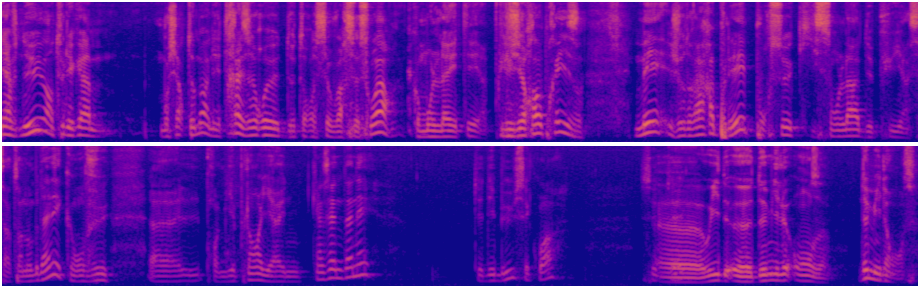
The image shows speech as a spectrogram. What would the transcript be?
Bienvenue. En tous les cas, mon cher Thomas, on est très heureux de te recevoir ce soir, comme on l'a été à plusieurs reprises. Mais je voudrais rappeler, pour ceux qui sont là depuis un certain nombre d'années, qui ont vu euh, le premier plan il y a une quinzaine d'années, tes débuts, c'est quoi? Euh, oui, 2011. 2011.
